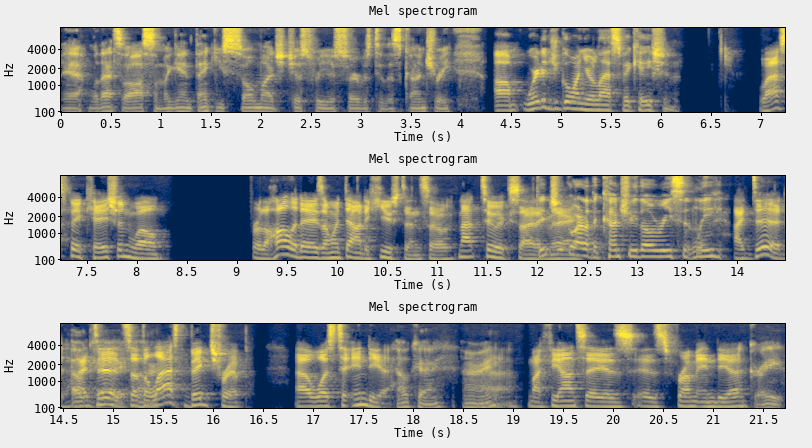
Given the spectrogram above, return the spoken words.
Yeah, well, that's awesome. Again, thank you so much just for your service to this country. Um, where did you go on your last vacation? Last vacation, well, for the holidays, I went down to Houston, so not too exciting. Did you go out of the country though recently? I did. I did. So the right. last big trip uh, was to India. Okay, all right, Uh, my fiance is is from India, great.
